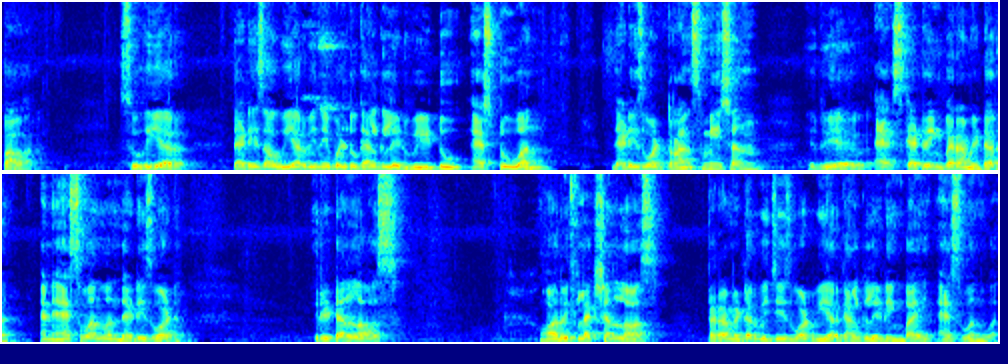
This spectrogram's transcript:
power. So here that is how we have been able to calculate V2 S21 that is what transmission uh, scattering parameter and S11 that is what return loss or reflection loss parameter which is what we are calculating by S11.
